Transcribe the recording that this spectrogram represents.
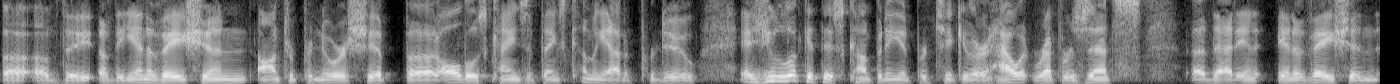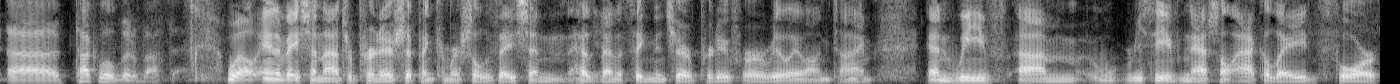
uh, of the of the innovation, entrepreneurship, uh, all those kinds of things coming out of Purdue. As you look at this company in particular and how it represents uh, that in- innovation, uh, talk a little bit about that. Well, innovation, entrepreneurship, and commercialization has yeah. been a signature of Purdue for a really long time, and we've um, received national accolades for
